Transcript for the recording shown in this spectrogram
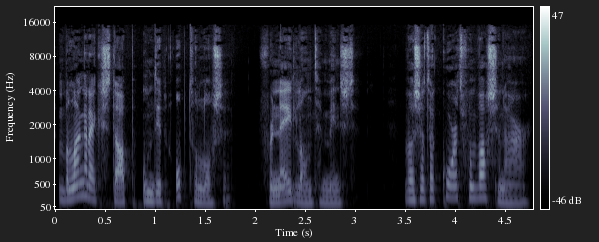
Een belangrijke stap om dit op te lossen, voor Nederland tenminste, was het akkoord van Wassenaar,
